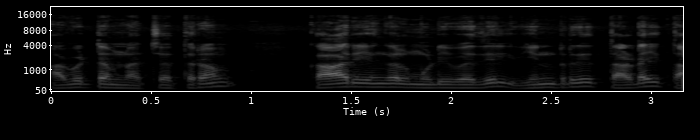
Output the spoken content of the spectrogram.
அவிட்டம் நட்சத்திரம் காரியங்கள் முடிவதில் இன்று தடை தாம்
